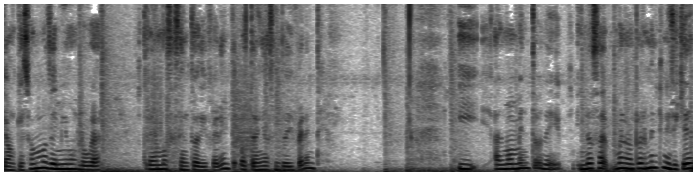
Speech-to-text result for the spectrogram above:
que aunque somos del mismo lugar, traemos acento diferente o traen acento diferente. Y al momento de, no bueno, realmente ni siquiera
